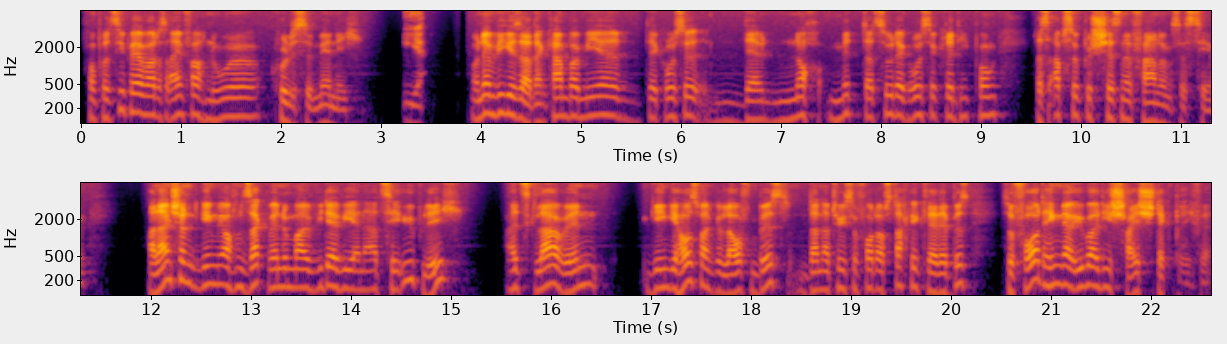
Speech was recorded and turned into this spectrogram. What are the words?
Vom Prinzip her war das einfach nur Kulisse, mehr nicht. Ja. Und dann, wie gesagt, dann kam bei mir der größte, der noch mit dazu der größte Kritikpunkt, das absolut beschissene Fahndungssystem. Allein schon ging mir auf den Sack, wenn du mal wieder wie in AC üblich als Sklavin gegen die Hauswand gelaufen bist, dann natürlich sofort aufs Dach geklettert bist, sofort hingen da überall die scheiß Steckbriefe.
